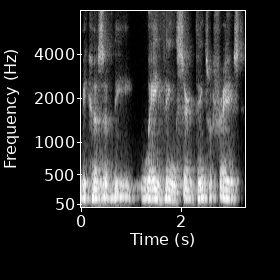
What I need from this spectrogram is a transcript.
because of the way things, certain things were phrased.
